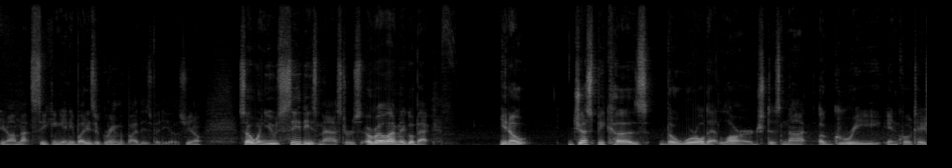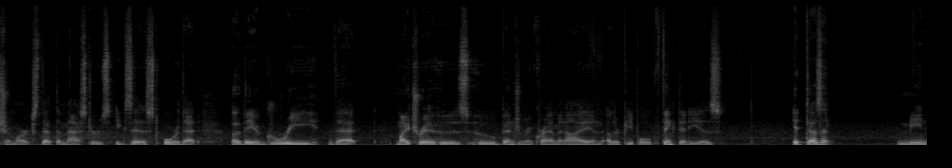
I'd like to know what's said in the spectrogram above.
you know, I'm not seeking anybody's agreement by these videos, you know. So when you see these masters, or well, let me go back, you know, just because the world at large does not agree, in quotation marks, that the masters exist or that uh, they agree that Maitreya, who's who Benjamin Creme and I and other people think that he is, it doesn't mean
